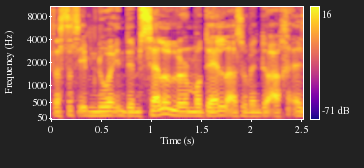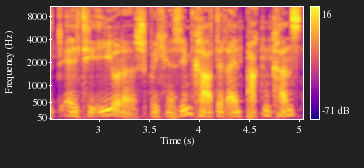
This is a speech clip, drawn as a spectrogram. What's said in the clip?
dass das eben nur in dem Cellular-Modell, also wenn du auch LTE oder sprich eine SIM-Karte reinpacken kannst,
